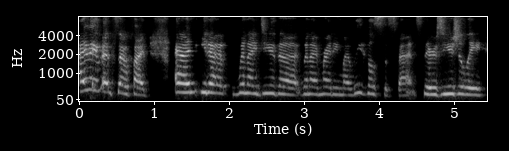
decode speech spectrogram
I think that's so fun. And you know, when I do the when I'm writing my legal suspense, there's usually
